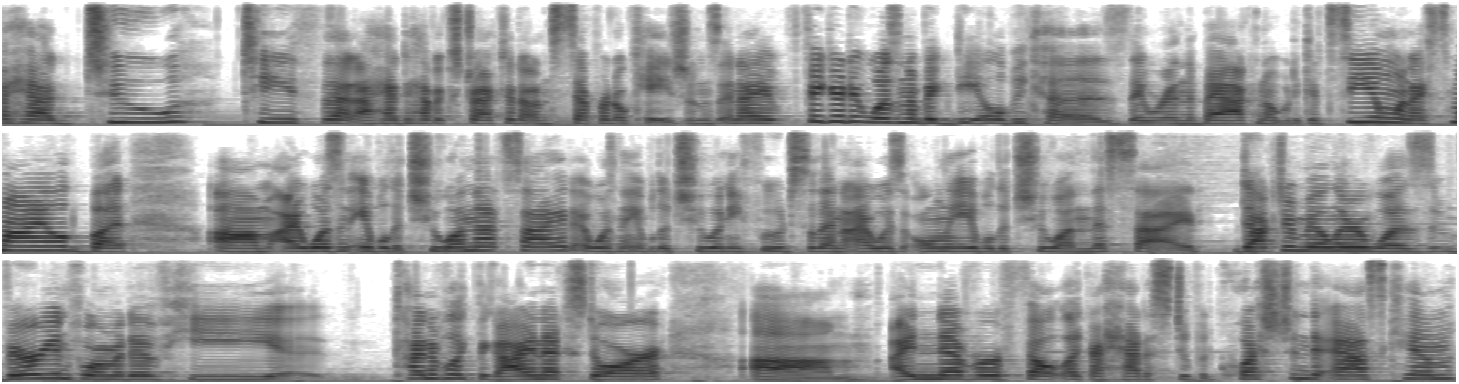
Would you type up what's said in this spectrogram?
I had two teeth that I had to have extracted on separate occasions and I figured it wasn't a big deal because they were in the back, nobody could see them when I smiled, but um, I wasn't able to chew on that side. I wasn't able to chew any food, so then I was only able to chew on this side. Dr. Miller was very informative. He kind of like the guy next door. Um, I never felt like I had a stupid question to ask him.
